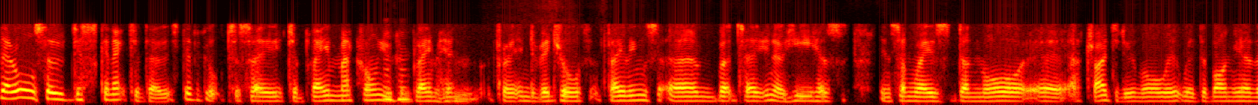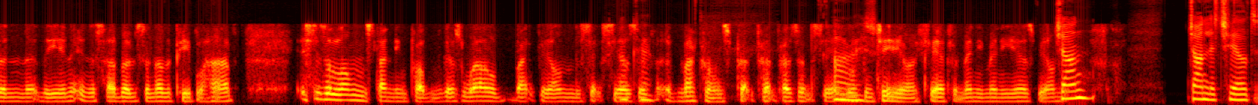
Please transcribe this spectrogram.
they're all so disconnected, though. It's difficult to say to blame Macron. You mm-hmm. can blame him for individual failings, um, but uh, you know he has, in some ways, done more, uh, tried to do more with, with the Bonnier than the in, in the suburbs than other people have. This is a long-standing problem. It goes well back beyond the six years okay. of, of, Macron's pre- pre- presidency, and All will right. continue, I fear, for many, many years beyond. John, that. John Lichfield,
